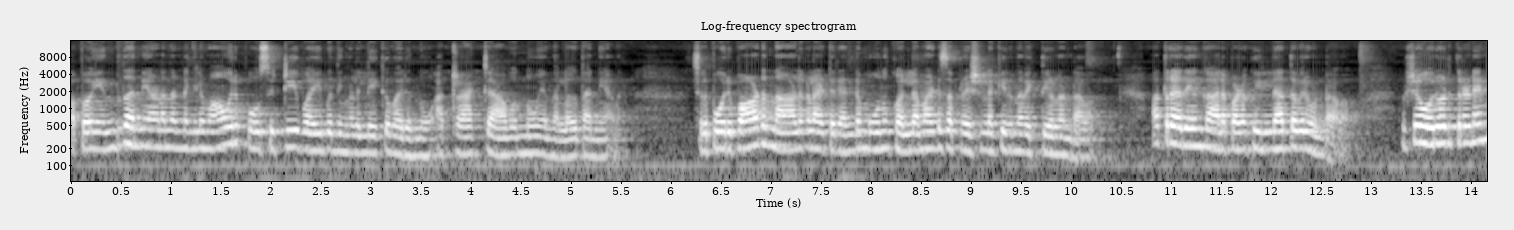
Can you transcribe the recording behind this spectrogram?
അപ്പോൾ എന്ത് തന്നെയാണെന്നുണ്ടെങ്കിലും ആ ഒരു പോസിറ്റീവ് വൈബ് നിങ്ങളിലേക്ക് വരുന്നു അട്രാക്റ്റ് ആവുന്നു എന്നുള്ളത് തന്നെയാണ്. ചിലപ്പോൾ ഒരുപാട് നാളുകളായിട്ട് രണ്ട് മൂന്ന് കൊല്ലമായിട്ട് സെപ്പറേഷനിലൊക്കെ ഇരുന്ന വ്യക്തികളുണ്ടാവാം. അത്രയധികം കാലപ്പഴക്കം ഇല്ലാത്തവരും ഉണ്ടാവാം. പക്ഷേ ഓരോരുത്തരുടെയും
